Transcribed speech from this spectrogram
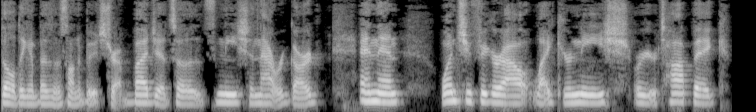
building a business on a bootstrap budget. So it's niche in that regard. And then once you figure out like your niche or your topic,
